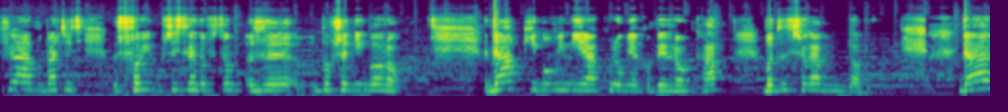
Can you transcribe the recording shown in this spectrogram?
chciała wybaczyć swoim prześladowcom z poprzedniego roku. Dałam Kimowi Miraculum jako Biedronka, bo dostrzegam dobro. Dała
